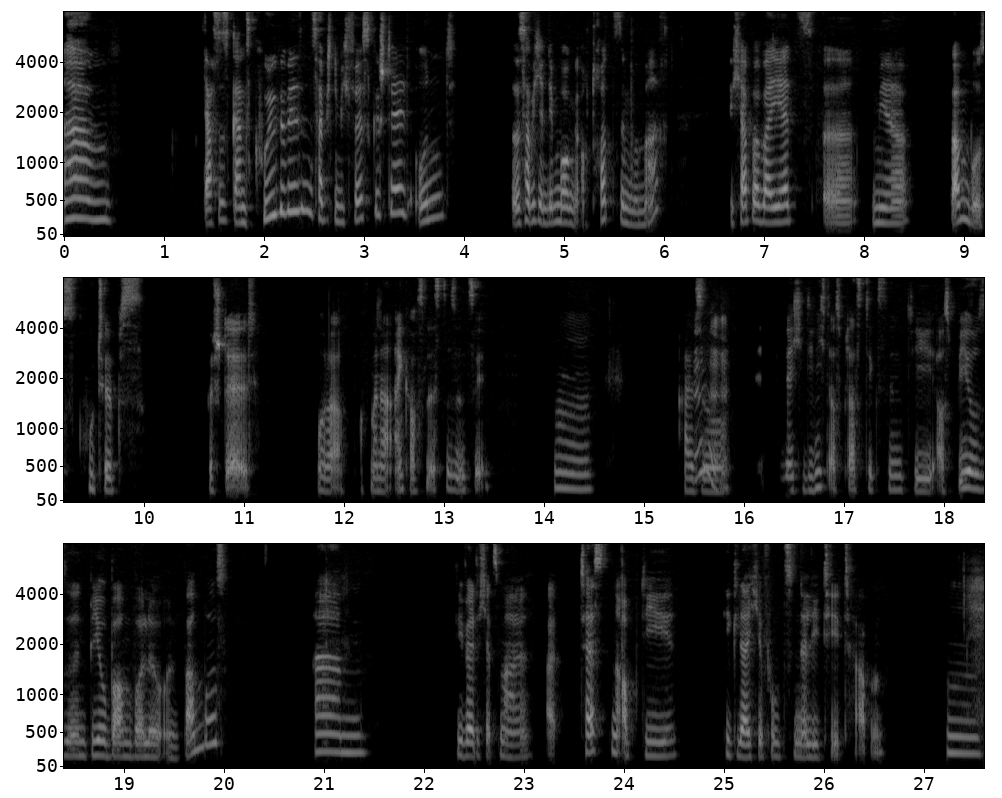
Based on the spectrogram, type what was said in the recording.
Ähm, das ist ganz cool gewesen, das habe ich nämlich festgestellt und das habe ich an dem Morgen auch trotzdem gemacht. Ich habe aber jetzt, äh, mir Bambus-Q-Tips bestellt oder auf meiner Einkaufsliste sind sie. Hm, Hm. also, welche, die nicht aus Plastik sind, die aus Bio sind, Bio-Baumwolle und Bambus. Ähm, die werde ich jetzt mal, äh, testen, ob die die gleiche Funktionalität haben. Hm.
